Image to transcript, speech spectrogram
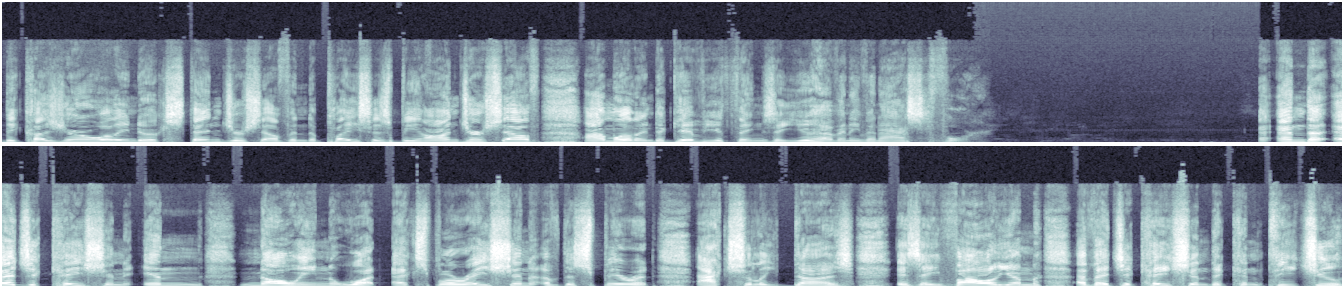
because you're willing to extend yourself into places beyond yourself, I'm willing to give you things that you haven't even asked for. And the education in knowing what exploration of the Spirit actually does is a volume of education that can teach you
